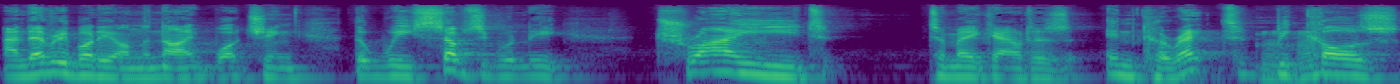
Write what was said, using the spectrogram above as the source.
and everybody on the night watching that we subsequently tried to make out as incorrect because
